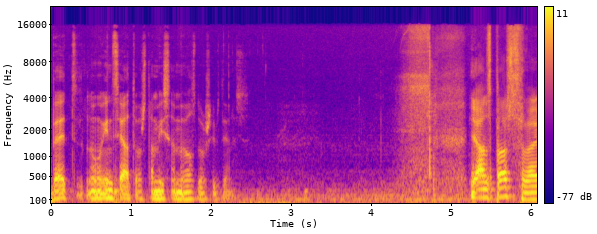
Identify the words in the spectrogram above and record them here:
bet nu, iniciators tam visam ir valsts drošības dienas. Jānis prasa, vai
